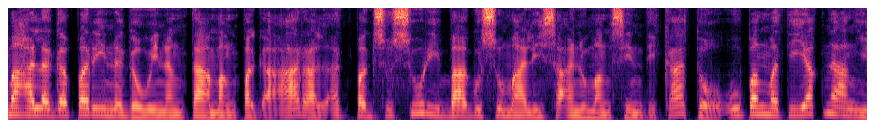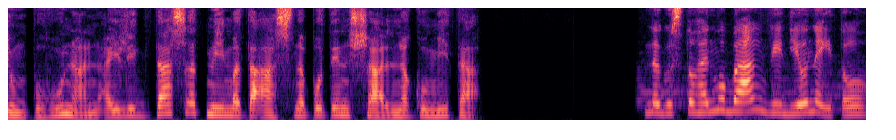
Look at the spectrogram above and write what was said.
mahalaga pa rin na gawin ang tamang pag-aaral at pagsusuri bago sumali sa anumang sindikato upang matiyak na ang iyong puhunan ay ligtas at may mataas na potensyal na kumita. Nagustuhan mo ba ang video na ito?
